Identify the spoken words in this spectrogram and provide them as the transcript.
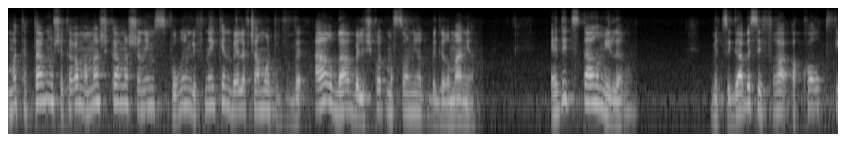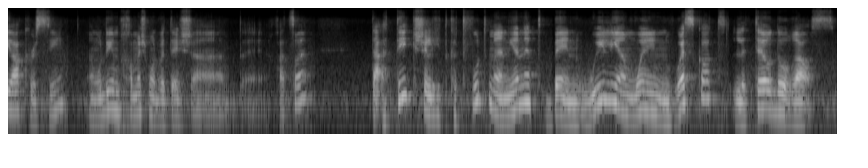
מה כתבנו שקרה ממש כמה שנים ספורים לפני כן ב-1904 בלשכות מסוניות בגרמניה. אדית סטאר מילר מציגה בספרה Occult Theocracy, עמודים 509 עד 11, תעתיק של התכתבות מעניינת בין ויליאם ויין וסקוט לתיאודור ראוס.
